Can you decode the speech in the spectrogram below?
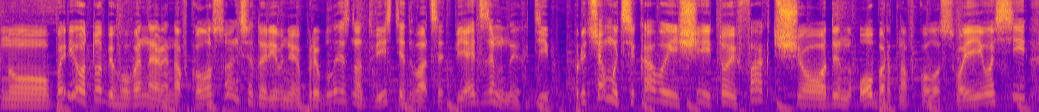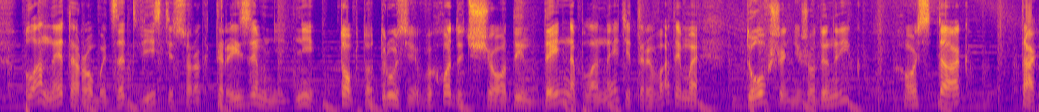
Ну, період обігу Венери навколо Сонця дорівнює приблизно 225 земних діб. При цьому цікавий ще й той факт, що один оберт навколо своєї осі планета робить за 243 земні дні. Тобто, друзі, виходить, що один день на планеті триватиме довше, ніж один рік. Ось так. Так,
